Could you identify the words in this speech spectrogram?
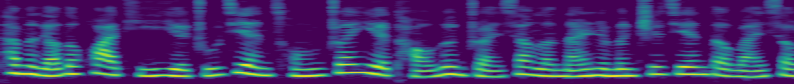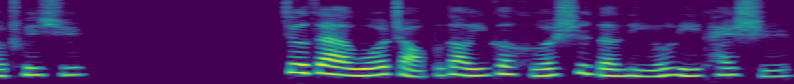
他们聊的话题也逐渐从专业讨论转向了男人们之间的玩笑吹嘘。就在我找不到一个合适的理由离开时，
